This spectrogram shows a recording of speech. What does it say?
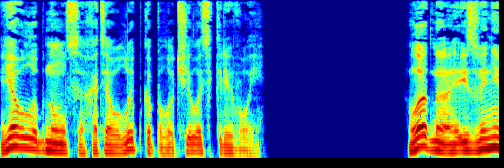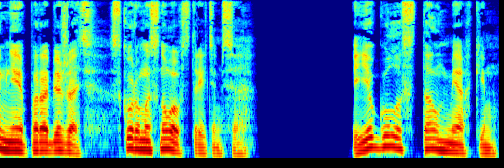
Я улыбнулся, хотя улыбка получилась кривой. «Ладно, извини, мне пора бежать. Скоро мы снова встретимся». Ее голос стал мягким,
